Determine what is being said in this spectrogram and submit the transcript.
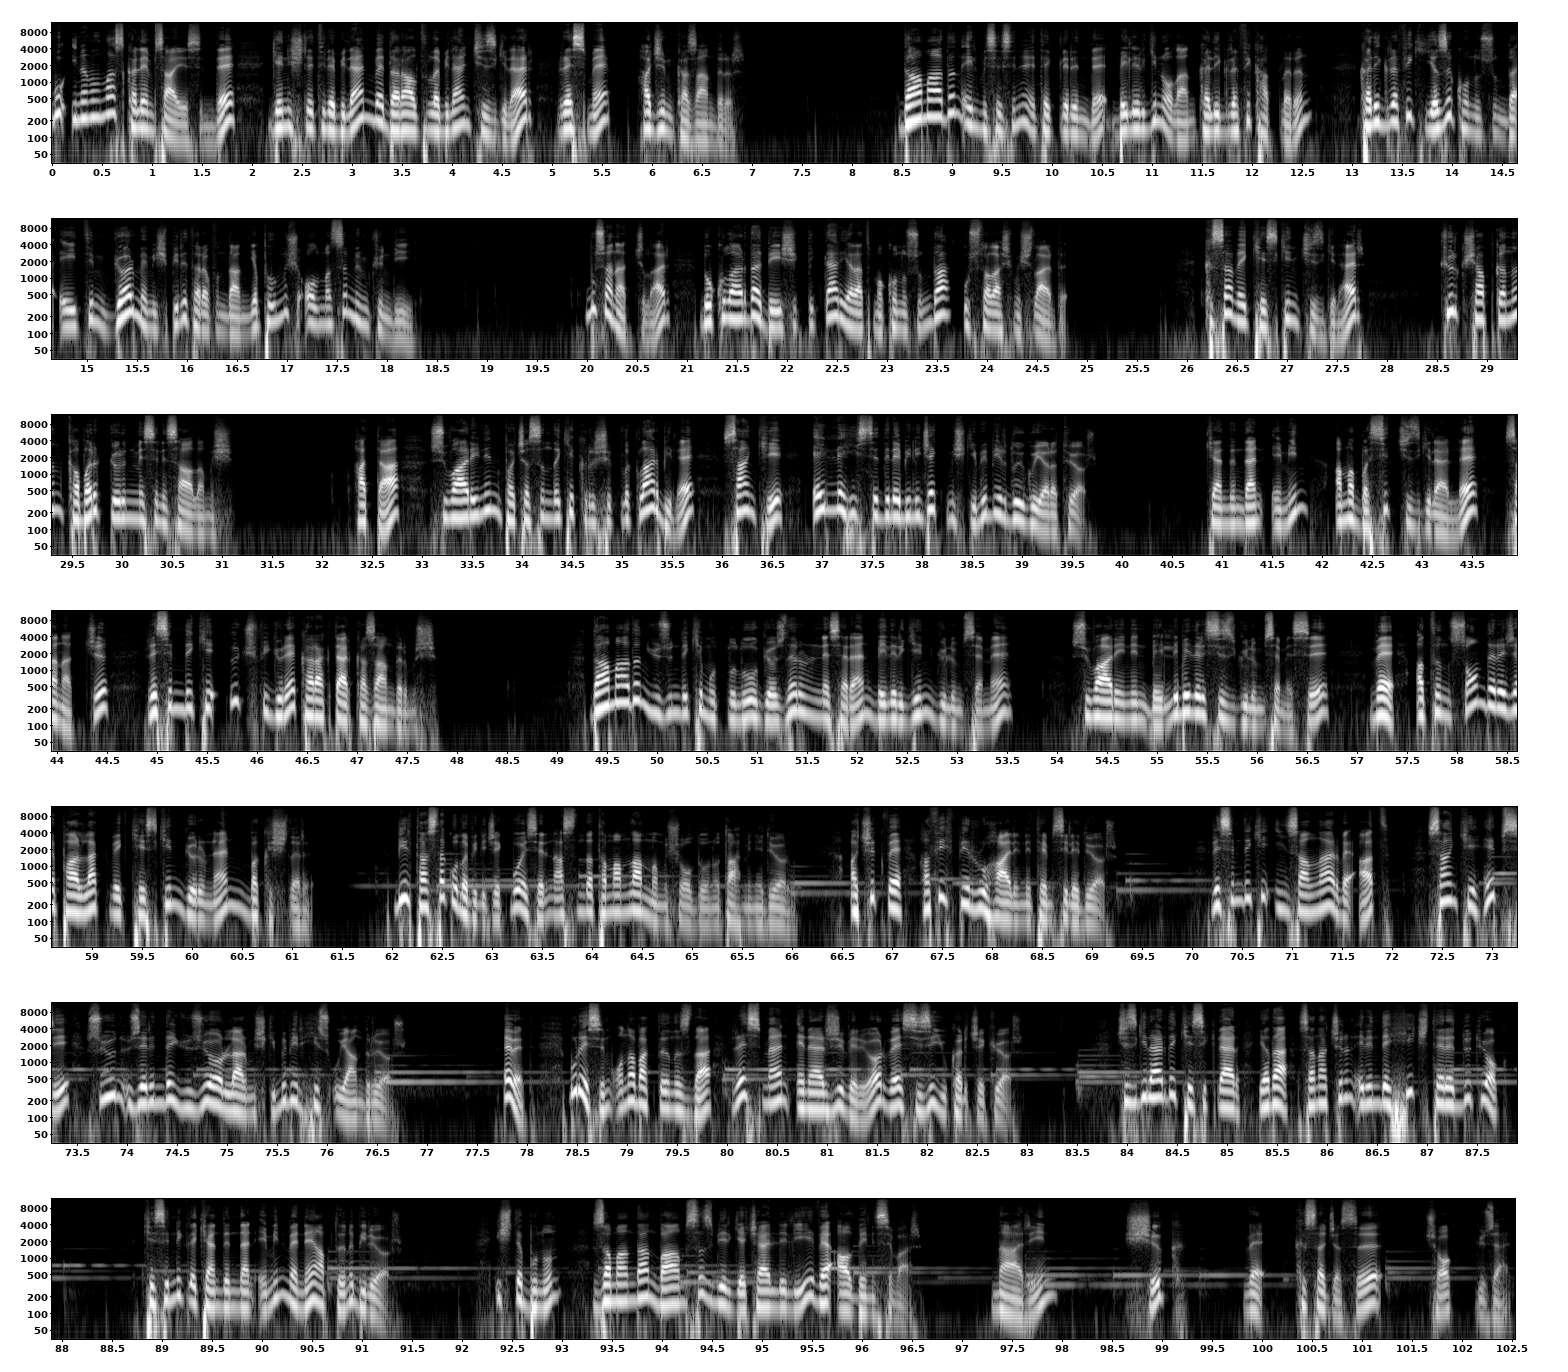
Bu inanılmaz kalem sayesinde genişletilebilen ve daraltılabilen çizgiler resme hacim kazandırır. Damadın elbisesinin eteklerinde belirgin olan kaligrafik hatların, kaligrafik yazı konusunda eğitim görmemiş biri tarafından yapılmış olması mümkün değil. Bu sanatçılar dokularda değişiklikler yaratma konusunda ustalaşmışlardı. Kısa ve keskin çizgiler, kürk şapkanın kabarık görünmesini sağlamış. Hatta süvarinin paçasındaki kırışıklıklar bile sanki elle hissedilebilecekmiş gibi bir duygu yaratıyor. Kendinden emin ama basit çizgilerle sanatçı resimdeki üç figüre karakter kazandırmış. Damadın yüzündeki mutluluğu gözler önüne seren belirgin gülümseme, süvarinin belli belirsiz gülümsemesi ve atın son derece parlak ve keskin görünen bakışları. Bir taslak olabilecek bu eserin aslında tamamlanmamış olduğunu tahmin ediyorum. Açık ve hafif bir ruh halini temsil ediyor. Resimdeki insanlar ve at, sanki hepsi suyun üzerinde yüzüyorlarmış gibi bir his uyandırıyor. Evet, bu resim ona baktığınızda resmen enerji veriyor ve sizi yukarı çekiyor. Çizgilerde kesikler ya da sanatçının elinde hiç tereddüt yok. Kesinlikle kendinden emin ve ne yaptığını biliyor. İşte bunun zamandan bağımsız bir geçerliliği ve albenisi var. Narin, şık ve kısacası çok güzel.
